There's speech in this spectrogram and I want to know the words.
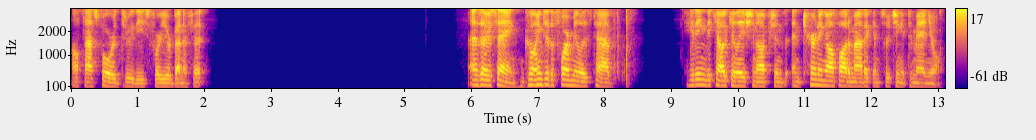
I'll fast forward through these for your benefit. As I was saying, going to the Formulas tab, hitting the calculation options, and turning off automatic and switching it to manual.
